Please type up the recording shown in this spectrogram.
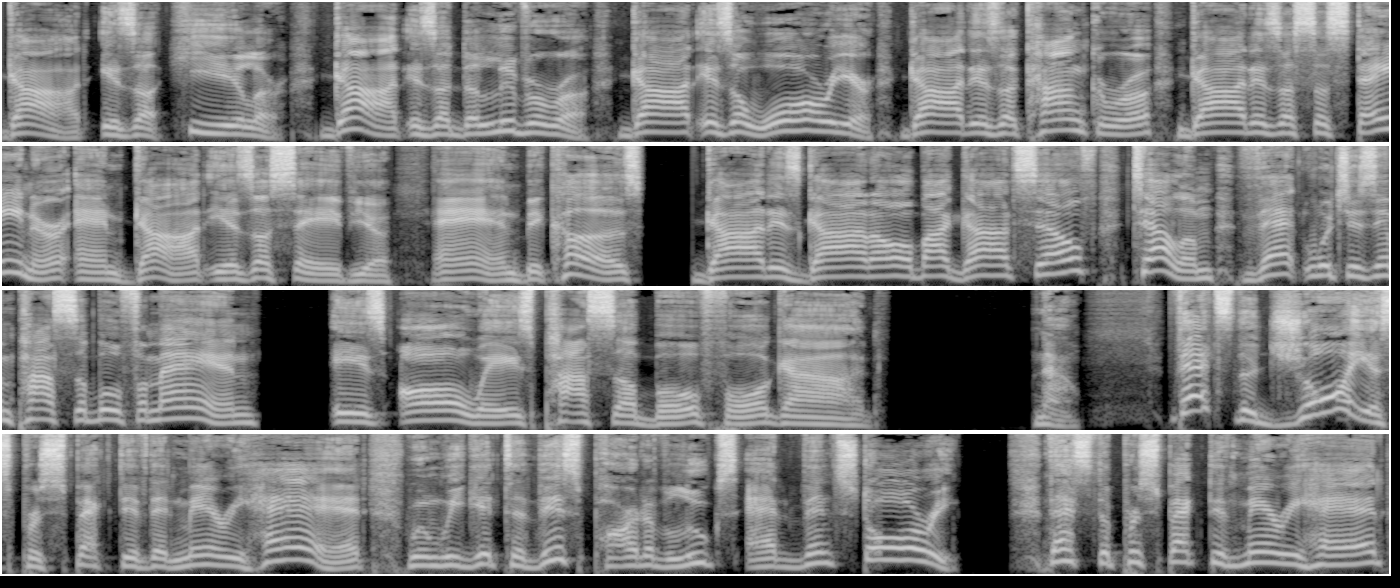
God is a healer. God is a deliverer. God is a warrior. God is a conqueror. God is a sustainer. And God is a savior. And because God is God all by God's self, tell him that which is impossible for man is always possible for God. Now, that's the joyous perspective that Mary had when we get to this part of Luke's Advent story. That's the perspective Mary had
